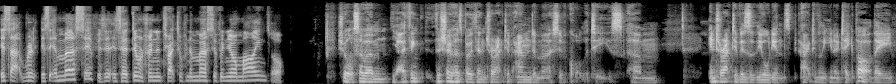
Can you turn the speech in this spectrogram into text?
is that really is it immersive? Is it is there a difference between interactive and immersive in your mind? Or sure. So um, yeah, I think the show has both interactive and immersive qualities. Um, interactive is that the audience actively you know take part. They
